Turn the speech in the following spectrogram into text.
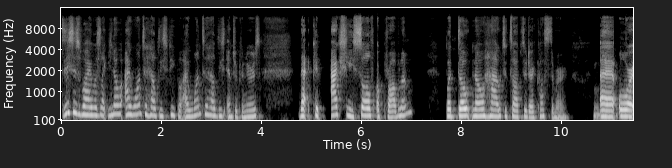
this is why i was like you know i want to help these people. I want to help these entrepreneurs that could actually solve a problem but don't know how to talk to their customer uh, or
